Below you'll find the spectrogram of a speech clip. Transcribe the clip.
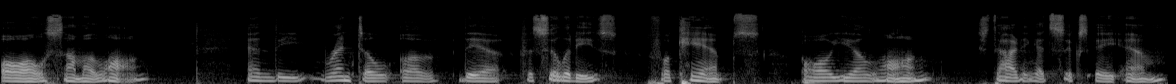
all summer long and the rental of their facilities for camps all year long, starting at 6 a.m.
